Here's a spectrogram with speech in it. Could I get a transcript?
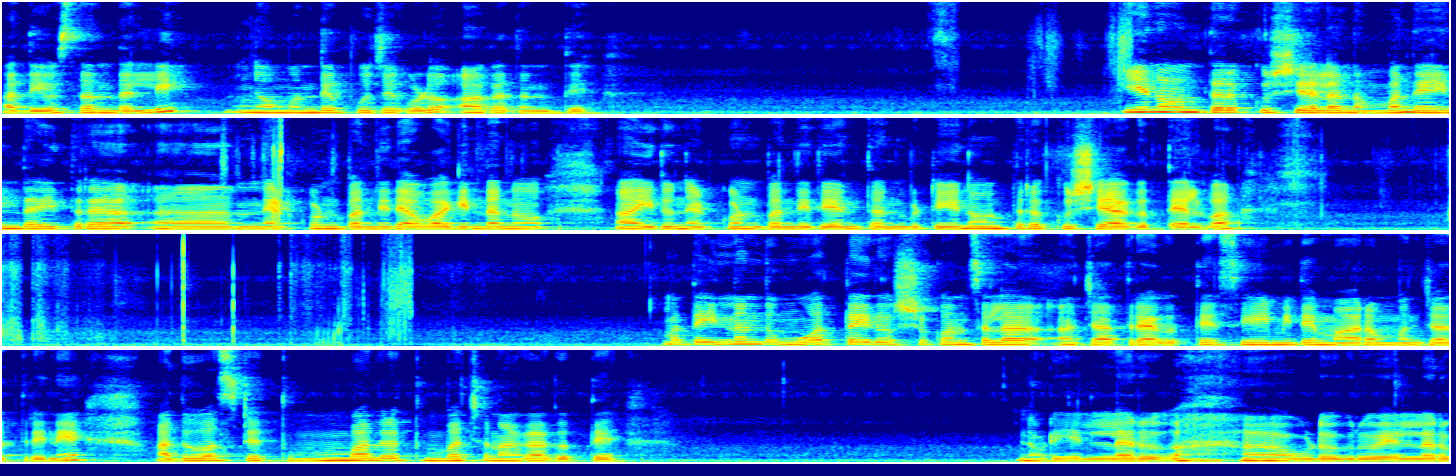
ಆ ದೇವಸ್ಥಾನದಲ್ಲಿ ಮುಂದೆ ಪೂಜೆಗಳು ಆಗದಂತೆ. ಏನೋ ಒಂಥರ ಖುಷಿ ಅಲ್ಲ ನಮ್ಮ ಮನೆಯಿಂದ ಈ ಥರ ನಡ್ಕೊಂಡು ಬಂದಿದೆ. ಅವಾಗಿಂದನೂ ಇದು ನಡ್ಕೊಂಡು ಬಂದಿದೆ ಅಂತ ಅಂದ್ಬಿಟ್ಟು ಏನೋ ಒಂಥರ ಖುಷಿ ಆಗುತ್ತೆ ಅಲ್ವಾ? ಮತ್ತು ಇನ್ನೊಂದು ಮೂವತ್ತೈದು ವರ್ಷಕ್ಕೊಂದ್ಸಲ ಜಾತ್ರೆ ಆಗುತ್ತೆ. ಸೇಮ್ ಇದೆ ಮಾರಮ್ಮನ ಜಾತ್ರೆನೇ. ಅದು ಅಷ್ಟೇ, ತುಂಬ ಅಂದರೆ ತುಂಬ ಚೆನ್ನಾಗಾಗುತ್ತೆ. ನೋಡಿ, ಎಲ್ಲರೂ, ಹುಡುಗರು ಎಲ್ಲರೂ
